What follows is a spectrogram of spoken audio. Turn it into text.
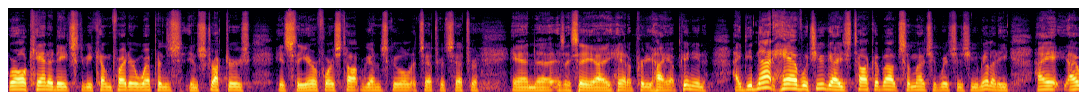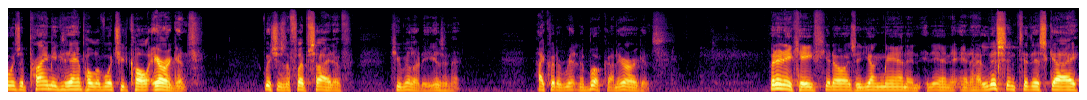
we're all candidates to become fighter weapons instructors. It's the Air Force Top Gun School, et cetera, et cetera. And uh, as I say, I had a pretty high opinion. I did not have what you guys talk about so much, which is humility. I, I was a prime example of what you'd call arrogance, which is the flip side of humility, isn't it? I could have written a book on arrogance. But in any case, you know, as a young man, and, and, and I listened to this guy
